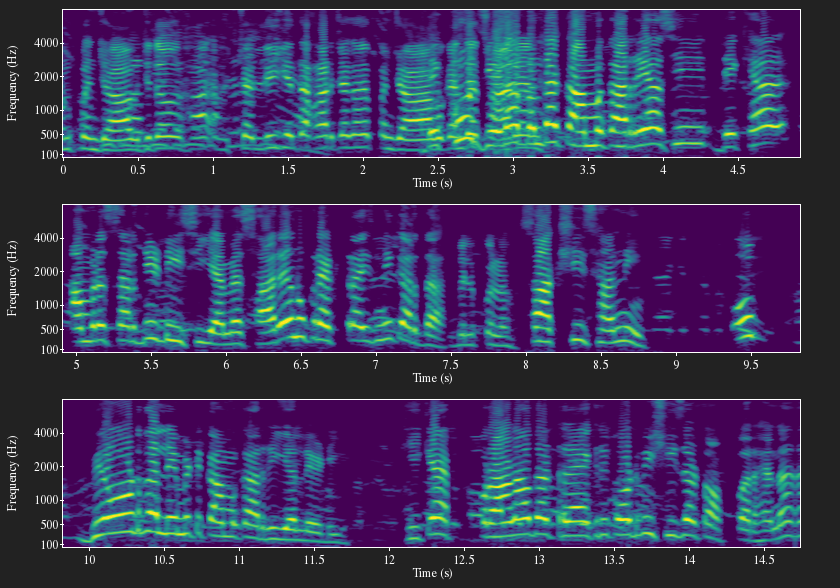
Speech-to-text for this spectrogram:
ਹੁਣ ਪੰਜਾਬ ਜਦੋਂ ਚੱਲੀ ਜਾਂਦਾ ਹਰ ਜਗ੍ਹਾ ਪੰਜਾਬ ਕਹਿੰਦਾ ਜਿਹੜਾ ਬੰਦਾ ਕੰਮ ਕਰ ਰਿਹਾ ਸੀ ਦੇਖਿਆ ਅੰਮ੍ਰਿਤਸਰ ਦੀ ਡੀਸੀ ਆ ਮੈਂ ਸਾਰਿਆਂ ਨੂੰ ਕਰੈਕਟਰਾਈਜ਼ ਨਹੀਂ ਕਰਦਾ। ਬਿਲਕੁਲ। ਸਾਕਸ਼ੀ ਸਾਨੀ ਉਹ ਬਿਯੋਂਡ ਦਾ ਲਿਮਿਟ ਕੰਮ ਕਰ ਰਹੀ ਆ ਲੇਡੀ ਠੀਕ ਹੈ? ਪੁਰਾਣਾ ਦਾ ਟਰੈਕ ਰਿਕਾਰਡ ਵੀ ਸ਼ੀਜ਼ ਅ ਟੌਪਰ ਹੈ ਨਾ?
